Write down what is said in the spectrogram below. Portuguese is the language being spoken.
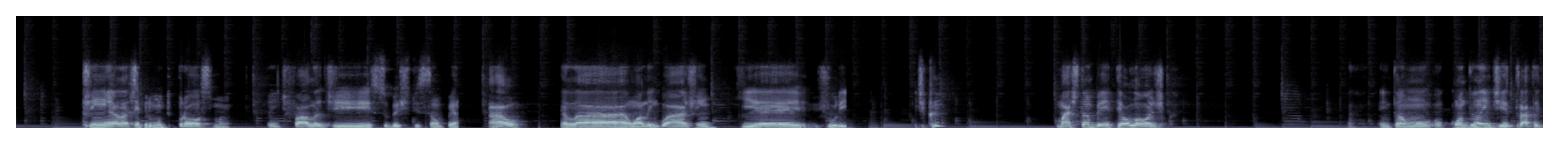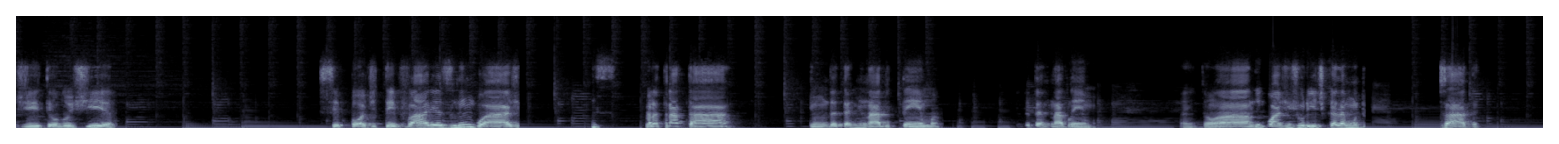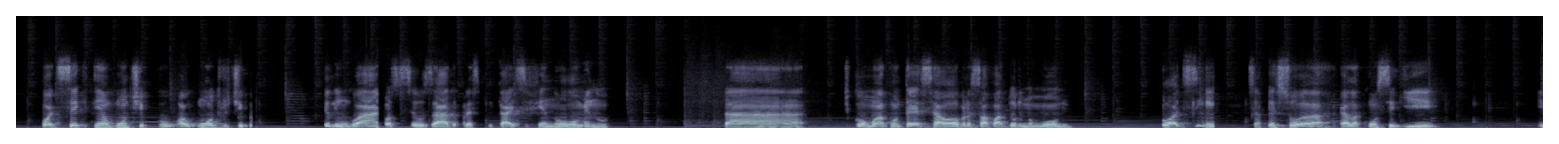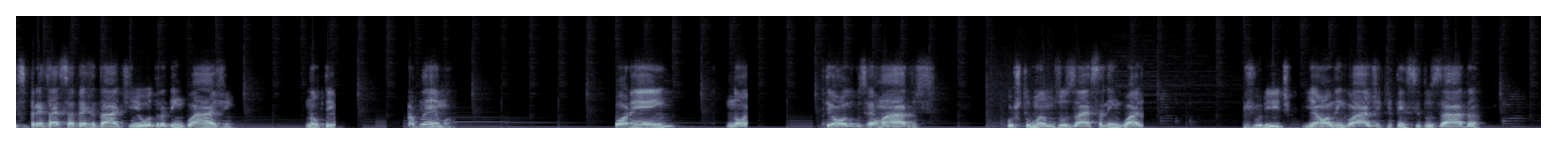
ela é sempre muito próxima. A gente fala de substituição penal, ela é uma linguagem que é jurídica, mas também teológica. Então, quando a gente trata de teologia, você pode ter várias linguagens para tratar de um determinado tema, um determinado tema. Então a linguagem jurídica é muito usada. Pode ser que tenha algum tipo, algum outro tipo de linguagem que possa ser usada para explicar esse fenômeno da, de como acontece a obra salvadora no mundo. Pode sim. Se a pessoa ela conseguir expressar essa verdade em outra linguagem, não tem problema. Porém, nós, teólogos renomados, costumamos usar essa linguagem jurídica. E é uma linguagem que tem sido usada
